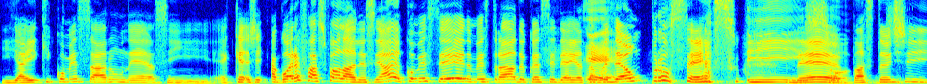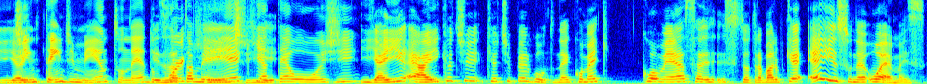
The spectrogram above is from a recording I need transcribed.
E aí que começaram, né, assim, é que gente, agora é fácil falar, né, assim, ah, eu comecei no mestrado com essa ideia, tá? é. mas é um processo, Isso. né, bastante... De, de aí, entendimento, né, do exatamente. porquê que e, até hoje... E aí, é aí que eu, te, que eu te pergunto, né, como é que começa esse seu trabalho? Porque é isso, né, ué, mas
